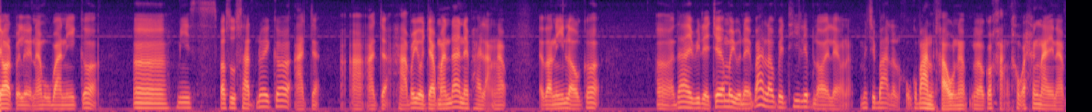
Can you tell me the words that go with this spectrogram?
ยอดไปเลยนะหมู่บ้านนี้ก็มีปศุสัตว์ด้วยก็อาจจะอาอาจจะหาประโยชน์จากมันได้ในภายหลังครับ แต่ตอนนี้เราก็ได้วิลเลเจอร์มาอยู่ในบ้านเราเป็นที่เรียบร้อยแล้วนะไม่ใช่บ้านเราหรอกก็บ้านเขานะครับเราก็ขังเขาไว้ข้างในนะครับ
